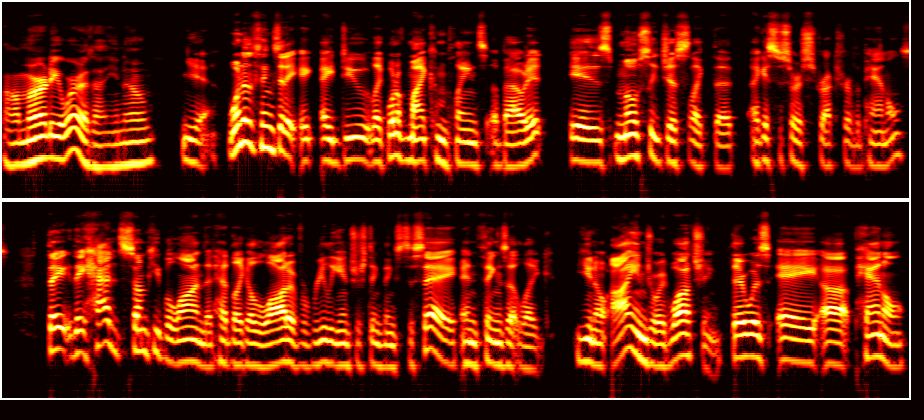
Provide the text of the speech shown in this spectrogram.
I'm already aware of that, you know. yeah. One of the things that I, I, I do like one of my complaints about it is mostly just like the i guess the sort of structure of the panels. They they had some people on that had like a lot of really interesting things to say and things that like you know i enjoyed watching. There was a uh, panel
